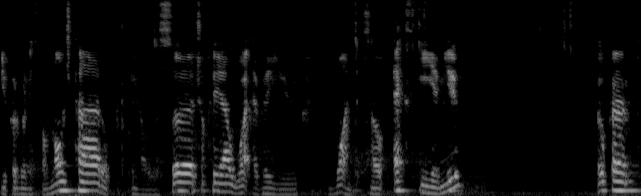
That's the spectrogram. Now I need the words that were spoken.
You could run it from Launchpad or you know the search up here, whatever you want. So XEMU, open.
